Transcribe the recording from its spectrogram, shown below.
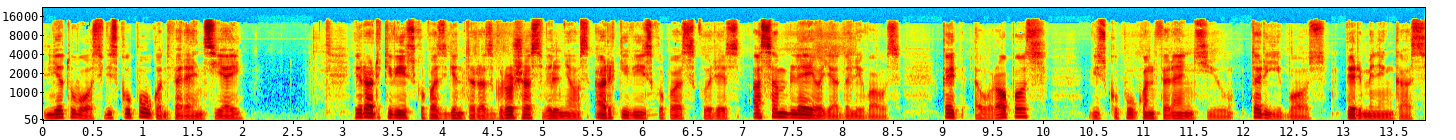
Lietuvos vyskupų konferencijai. Ir arkivyskupas Ginteras Grušas Vilniaus arkivyskupas, kuris asamblėjoje dalyvaus kaip Europos vyskupų konferencijų tarybos pirmininkas.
